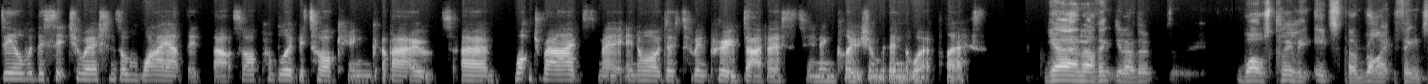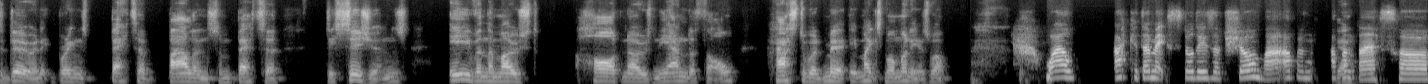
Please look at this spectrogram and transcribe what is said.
deal with the situations and why I did that. So I'll probably be talking about um, what drives me in order to improve diversity and inclusion within the workplace. Yeah, and I think you know that whilst clearly it's the right thing to do and it brings better balance and better decisions, even the most hard-nosed Neanderthal has to admit it makes more money as well. Well, academic studies have shown that, haven't haven't yeah. they? So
